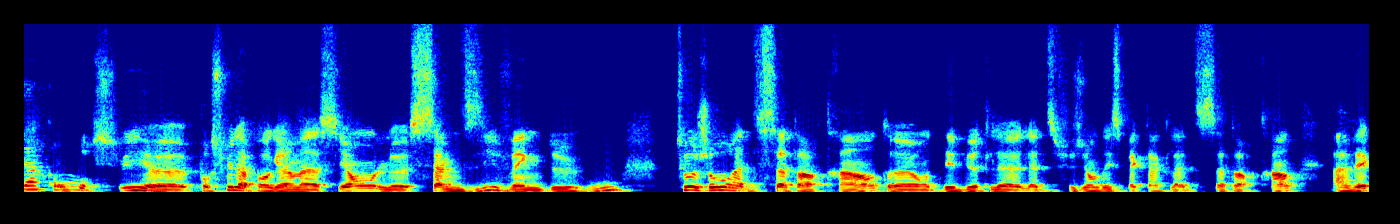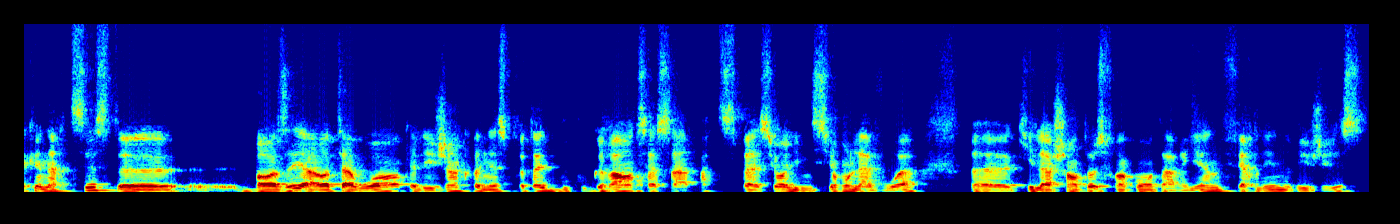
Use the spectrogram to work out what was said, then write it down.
D'accord. On poursuit, euh, poursuit, la programmation le samedi 22 août, toujours à 17h30. on débute la, diffusion des spectacles à 17h30 avec une artiste basée à Ottawa que les gens connaissent peut-être beaucoup grâce à sa participation à l'émission La Voix, qui est la chanteuse franco-ontarienne Ferline Régis.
